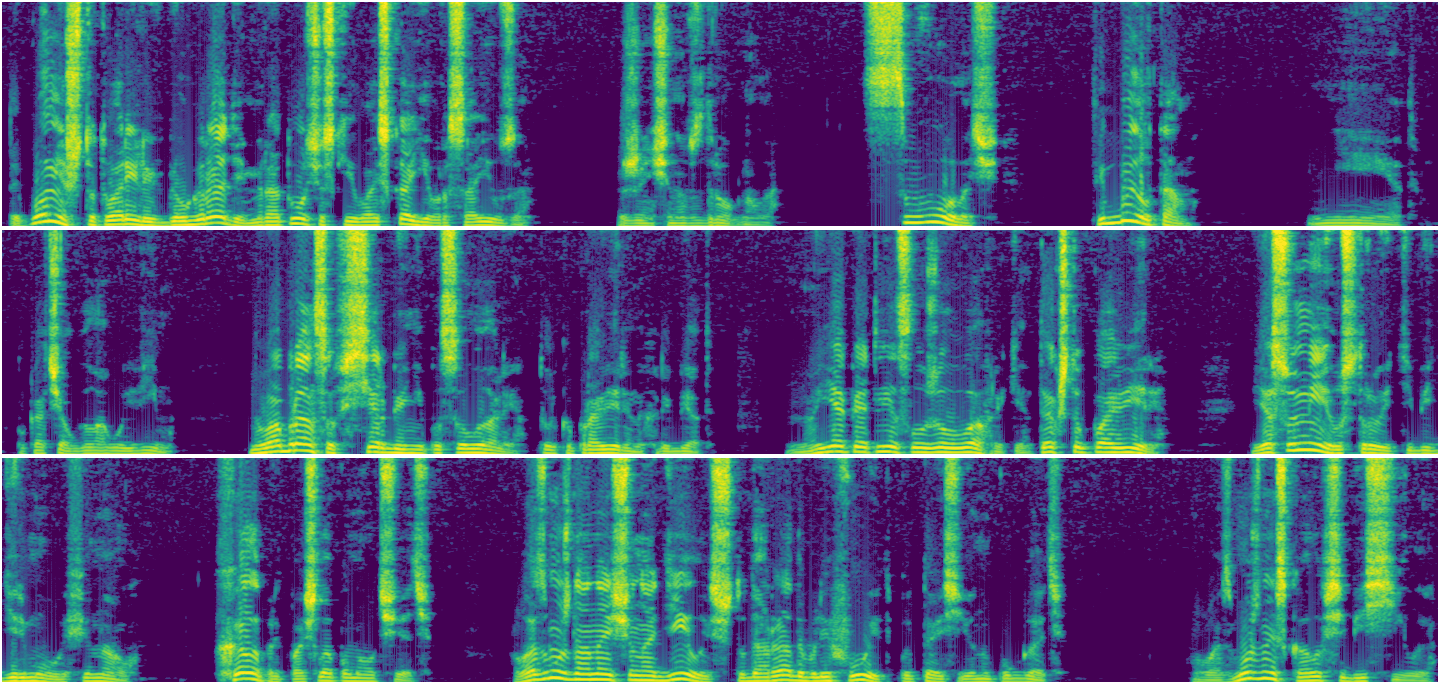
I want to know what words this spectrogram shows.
Ты помнишь, что творили в Белграде миротворческие войска Евросоюза? Женщина вздрогнула. Сволочь! Ты был там? Нет, — покачал головой Вим. «Новобранцев в Сербию не посылали, только проверенных ребят. Но я пять лет служил в Африке, так что поверь, я сумею устроить тебе дерьмовый финал». Хала предпочла помолчать. Возможно, она еще надеялась, что Дорадо блефует, пытаясь ее напугать. Возможно, искала в себе силы.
